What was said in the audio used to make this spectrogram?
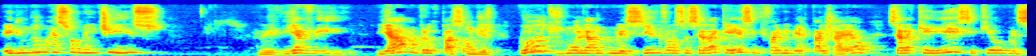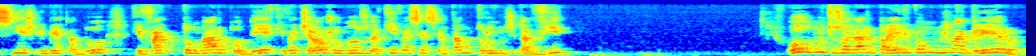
ele não é somente isso. Né? E, e, há uma preocupação disso. Quantos não olharam para o Messias e falaram assim: será que é esse que vai libertar Israel? Será que é esse que é o Messias libertador, que vai tomar o poder, que vai tirar os romanos daqui e vai se assentar no trono de Davi? Ou muitos olharam para ele como um milagreiro.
